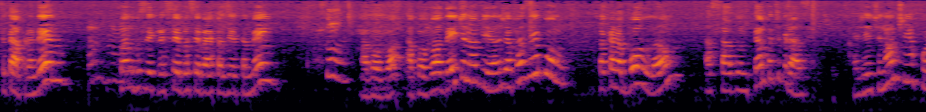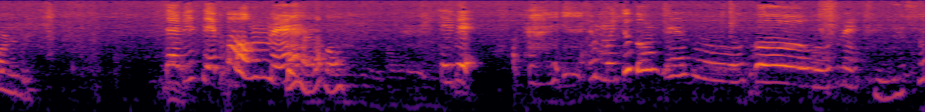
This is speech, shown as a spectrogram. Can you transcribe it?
Você tá aprendendo? Quando você crescer, você vai fazer também? Sim. A vovó, a vovó desde 9 anos já fazia bolo. Só que era bolão assado em tampa de brasa. A gente não tinha forno, Júlia. Deve ser bom, né? Não, mas era bom. Quer dizer, é muito bom mesmo os bolos, né? Isso.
